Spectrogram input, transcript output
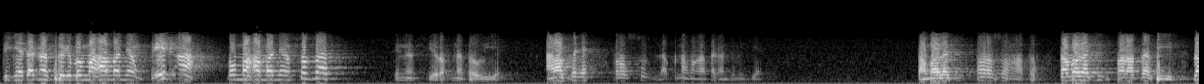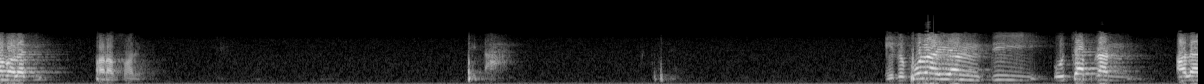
dinyatakan sebagai pemahaman yang bid'ah, pemahaman yang sesat dengan sirah nabawiyah. Alasannya Rasul tidak pernah mengatakan demikian. Tambah lagi para sahabat, tambah lagi para tabi'in, tambah lagi para salih. Itu pula yang diucapkan oleh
